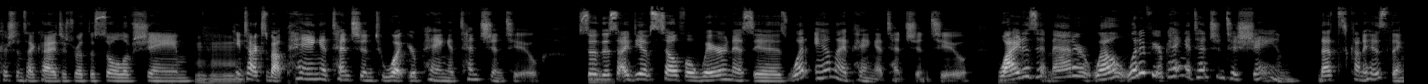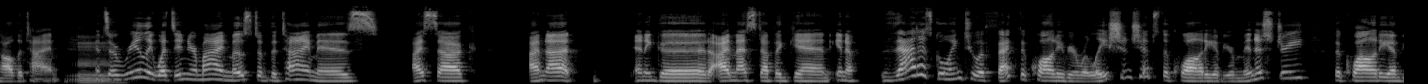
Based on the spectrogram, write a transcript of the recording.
Christian psychiatrist, wrote The Soul of Shame. Mm-hmm. He talks about paying attention to what you're paying attention to. So mm. this idea of self-awareness is what am I paying attention to? Why does it matter? Well, what if you're paying attention to shame? That's kind of his thing all the time. And so mm. really what's in your mind most of the time is I suck. I'm not any good. I messed up again. You know, that is going to affect the quality of your relationships, the quality of your ministry, the quality of,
